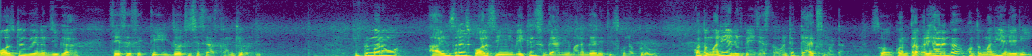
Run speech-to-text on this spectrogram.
పాజిటివ్ ఎనర్జీగా చేసే శక్తి జ్యోతిష శాస్త్రానికి ఉంది. ఇప్పుడు మనం ఆ ఇన్సూరెన్స్ పాలసీ వెహికల్స్ కానీ మనకు కానీ తీసుకున్నప్పుడు కొంత మనీ అనేది పే చేస్తాం. అంటే ట్యాక్స్ అన్నమాట. సో కొంత పరిహారంగా కొంత మనీ అనేది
